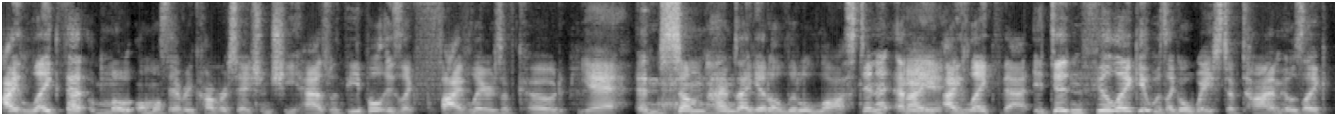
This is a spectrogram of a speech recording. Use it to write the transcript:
I like that mo- almost every conversation she has with people is like five layers of code. Yeah, and sometimes I get a little lost in it, and Yeah. I I like that. It didn't feel like it was like a waste of time. It was like,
